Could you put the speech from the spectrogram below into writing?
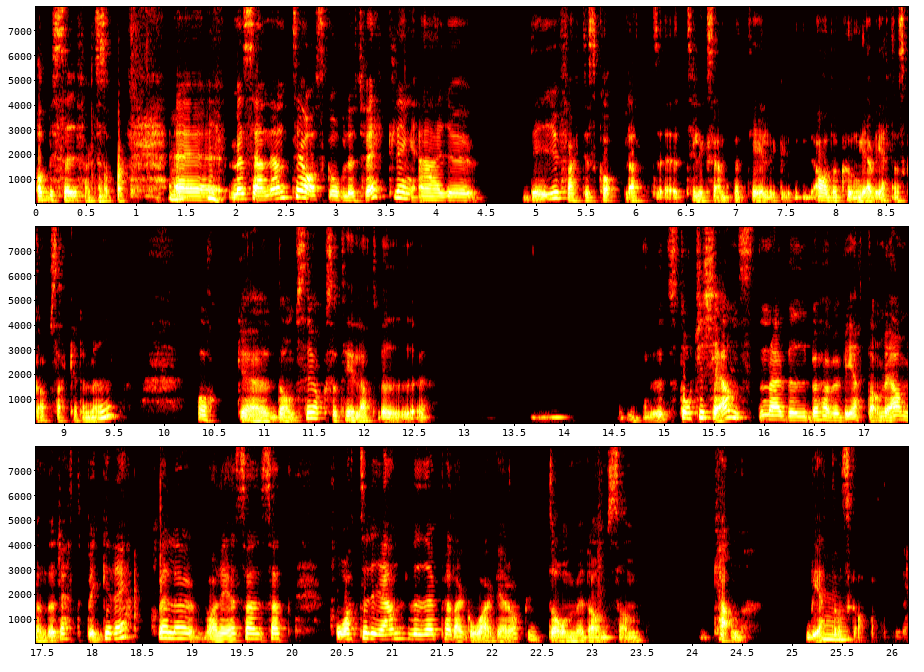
Ja, vi säger faktiskt så. Mm. Eh, men sen NTA skolutveckling är ju, det är ju faktiskt kopplat eh, till exempel till ja, då Kungliga Vetenskapsakademin. Och eh, de ser också till att vi står till tjänst när vi behöver veta om vi använder rätt begrepp eller vad det är. Så, så att återigen, vi är pedagoger och de är de som kan vetenskapen. Mm.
